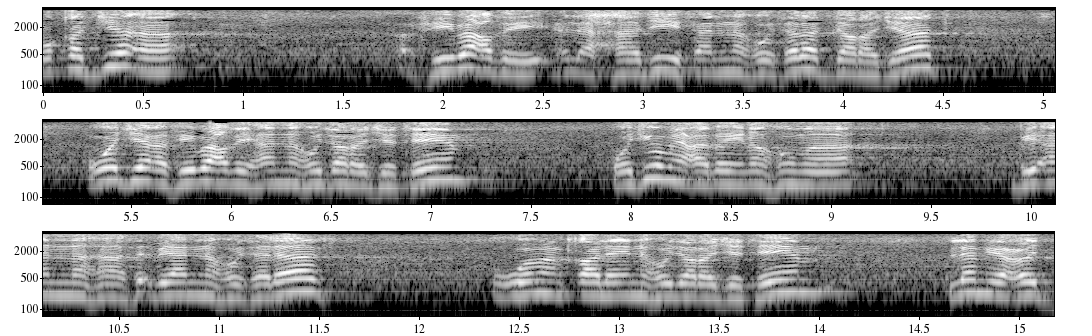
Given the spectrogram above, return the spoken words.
وقد جاء في بعض الأحاديث أنه ثلاث درجات وجاء في بعضها أنه درجتين وجمع بينهما بأنها بأنه ثلاث ومن قال إنه درجتين لم يعد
